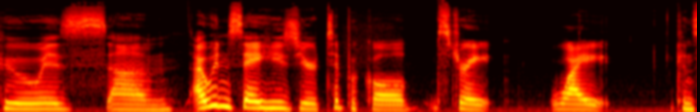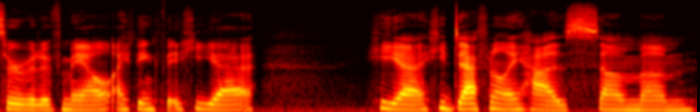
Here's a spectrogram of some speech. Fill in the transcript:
who is um, I wouldn't say he's your typical straight white conservative male. I think that he uh, he uh, he definitely has some um,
